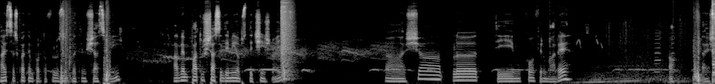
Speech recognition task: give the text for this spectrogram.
hai să scoatem portofelul să plătim 6000. Avem 46.805 noi. Așa, plătim confirmare. Ah, da, așa.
